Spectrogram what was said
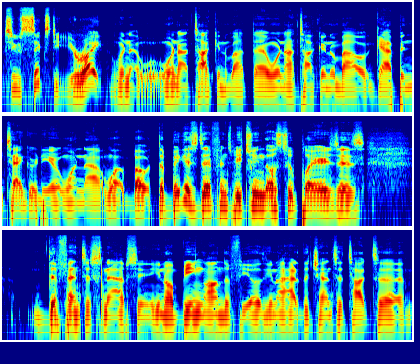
260. You're right. We're not we're not talking about that. We're not talking about gap integrity or whatnot. What, but the biggest difference between those two players is defensive snaps and you know being on the field. You know, I had the chance to talk to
